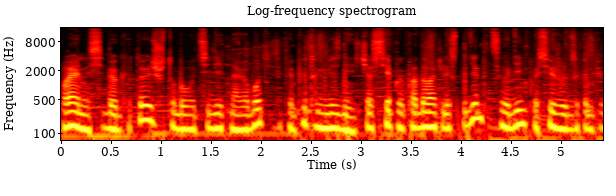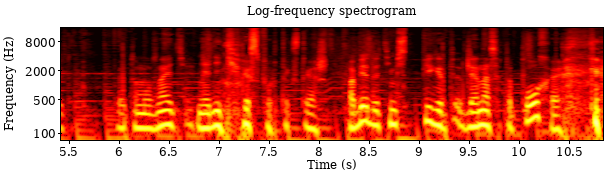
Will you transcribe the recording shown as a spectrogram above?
правильно себя готовить, чтобы вот сидеть на работе за компьютером весь день. Сейчас все преподаватели и студенты целый день просиживают за компьютером. Поэтому, знаете, ни один киберспорт так страшно. Победа Team Spirit для нас это плохо.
